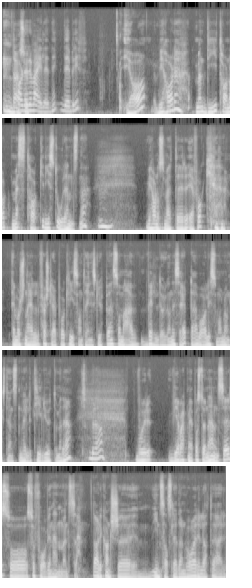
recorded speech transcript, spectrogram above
det Har dere veiledning? Debrief? Ja, vi har det. Men de tar nok mest tak i de store hendelsene. Mm. Vi har noe som heter EFOK. Emosjonell førstehjelp og krisehåndteringsgruppe, som er veldig organisert. Der var liksom ambulansetjenesten veldig tidlig ute med det. Så bra. hvor vi har vært med på større hendelser, så, så får vi en henvendelse. Da er det kanskje innsatslederen vår eller at det er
